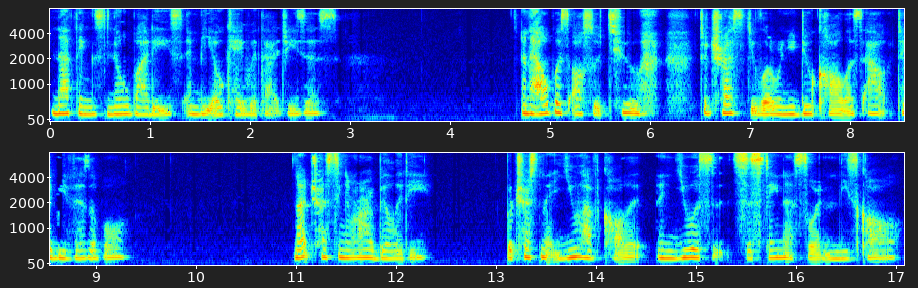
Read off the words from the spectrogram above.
nothings, nobodies, and be okay with that, Jesus. And help us also too to trust you, Lord, when you do call us out to be visible. Not trusting in our ability, but trusting that you have called it and you will sustain us, Lord, in these call.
